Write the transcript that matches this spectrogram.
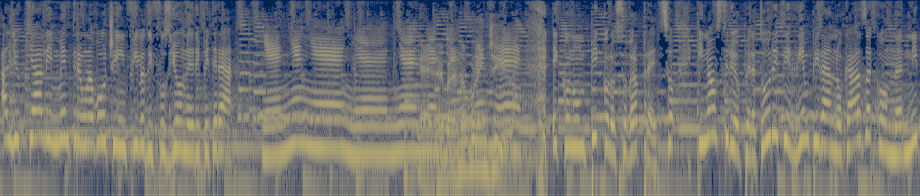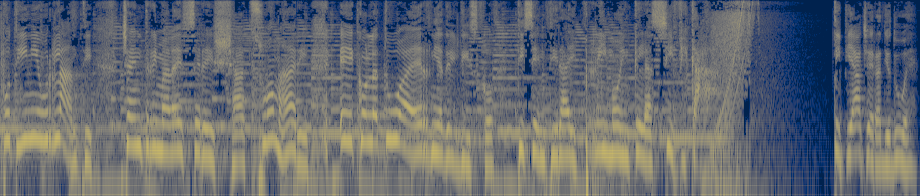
agli occhiali, mentre una voce in filo di fusione ripeterà gne gne gne gne gne gne prendono pure in gne, gne. E con un piccolo sovrapprezzo i nostri operatori ti riempiranno casa con nipotini urlanti, centri malessere shatsu amari e con la tua ernia del disco ti sentirai primo in classifica. Ti piace Radio 2?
